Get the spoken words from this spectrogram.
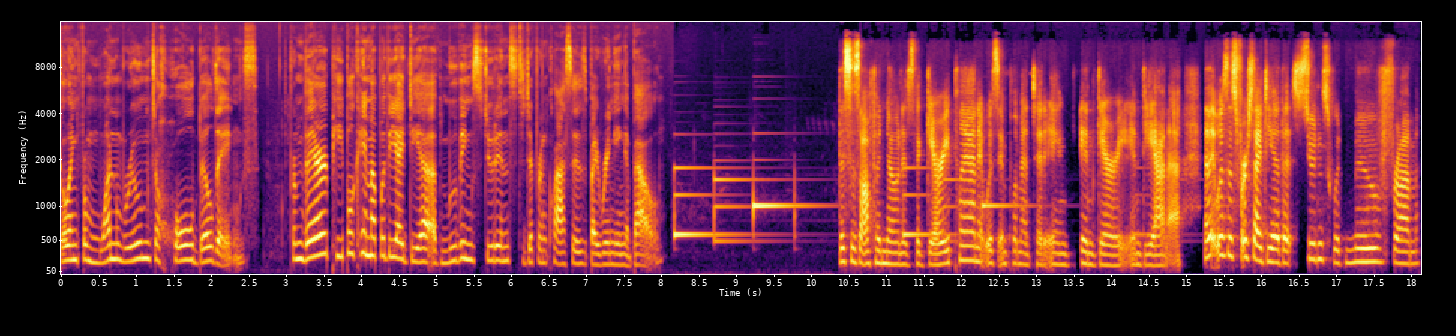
going from one room to whole buildings. From there, people came up with the idea of moving students to different classes by ringing a bell. This is often known as the Gary Plan. It was implemented in, in Gary, Indiana. And it was this first idea that students would move from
